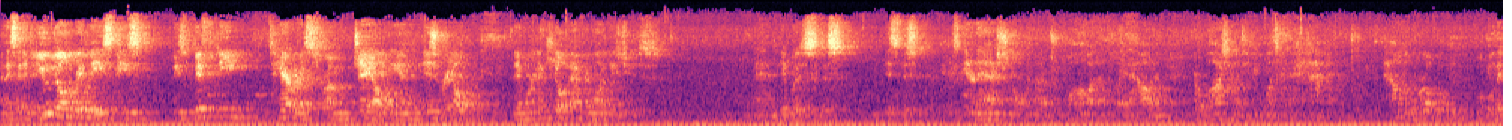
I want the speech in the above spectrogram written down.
And they said, if you don't release these, these 50 terrorists from jail in Israel, then we're going to kill every one of these Jews. And it was this international kind of drama that played out. And we are watching on TV, what's going to happen? how in the world will, will, will they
